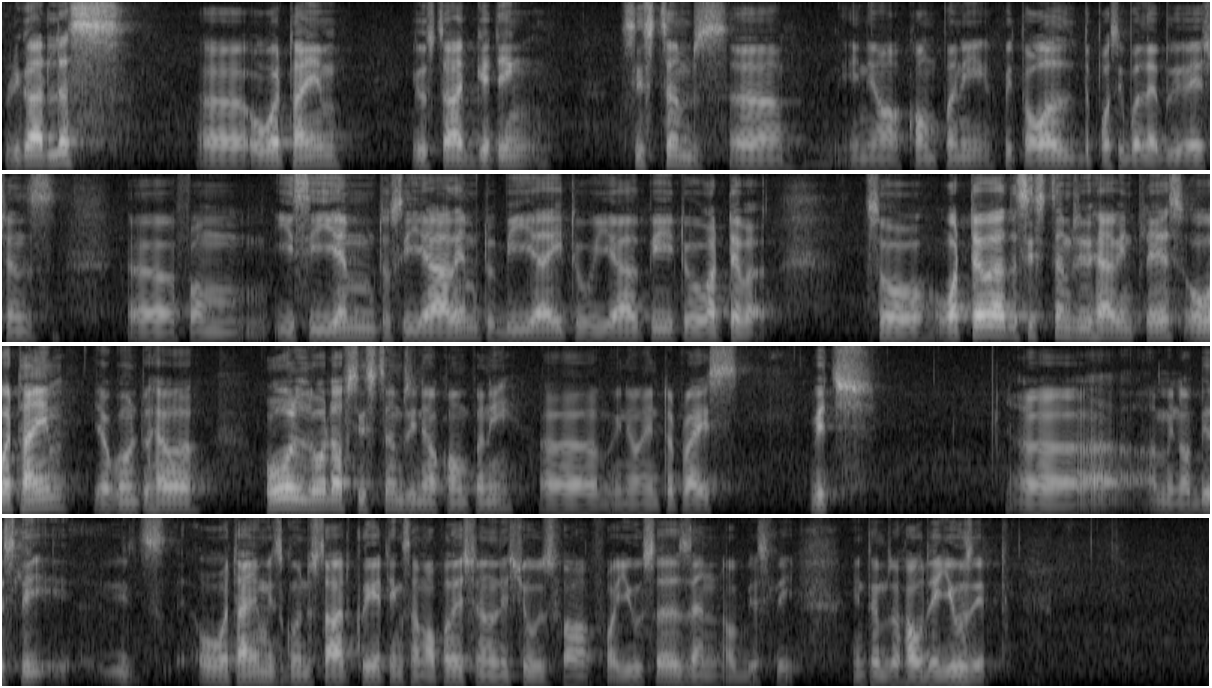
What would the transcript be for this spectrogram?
regardless, uh, over time, you start getting systems uh, in your company with all the possible abbreviations uh, from ECM to CRM to BI to ERP to whatever. So whatever the systems you have in place, over time, you're going to have a whole load of systems in your company, uh, in your enterprise, which, uh, I mean, obviously, over time, it's going to start creating some operational issues for, for users and obviously in terms of how they use it.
